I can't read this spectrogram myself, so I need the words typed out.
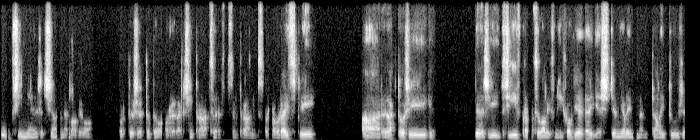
upřímně řečeno nebavilo, protože to byla redakční práce v centrálním zpravodajství a redaktoři, kteří dřív pracovali v Mnichově, ještě měli mentalitu, že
